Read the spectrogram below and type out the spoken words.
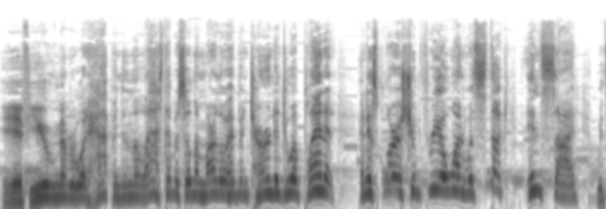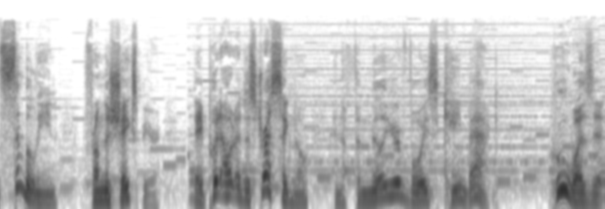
If you remember what happened in the last episode, the Marlowe had been turned into a planet, and Explorers Troop 301 was stuck inside with Cymbeline from the Shakespeare. They put out a distress signal, and a familiar voice came back. Who was it?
